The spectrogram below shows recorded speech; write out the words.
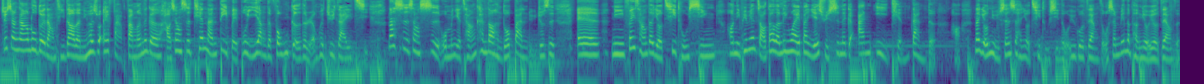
就像刚刚陆队长提到的，你会说，哎、欸，反反而那个好像是天南地北不一样的风格的人会聚在一起。那事实上是，我们也常常看到很多伴侣，就是，呃、欸，你非常的有企图心，好，你偏偏找到的另外一半，也许是那个安逸恬淡的。好，那有女生是很有企图心的，我遇过这样子，我身边的朋友也有这样子。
